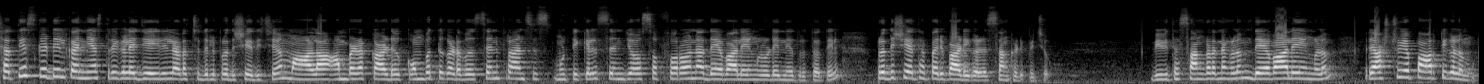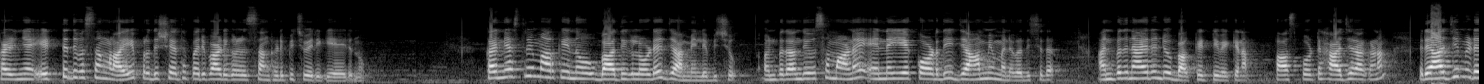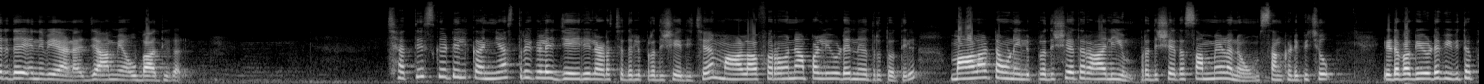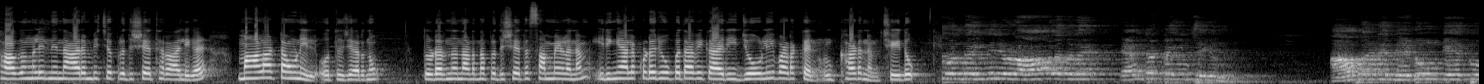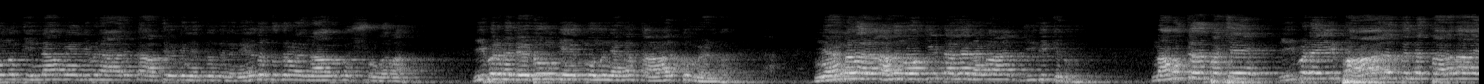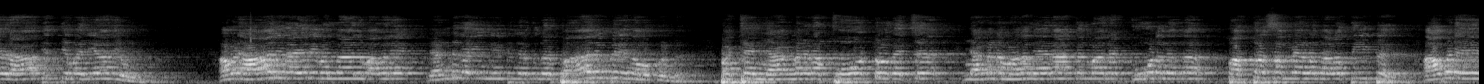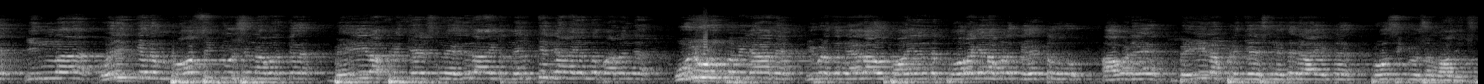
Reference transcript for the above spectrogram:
ഛത്തീസ്ഗഡിൽ കന്യാസ്ത്രീകളെ ജയിലിൽ അടച്ചതിൽ പ്രതിഷേധിച്ച് Mala Ambazhakkad Kombathukadavu saint Francis Muttikkal saint Joseph forane ദേവാലയങ്ങളുടെ നേതൃത്വത്തിൽ പ്രതിഷേധ പരിപാടികൾ സംഘടിപ്പിച്ചു. വിവിധ സംഘടനകളും ദേവാലയങ്ങളും രാഷ്ട്രീയ പാർട്ടികളും കഴിഞ്ഞ എട്ട് ദിവസങ്ങളായി പ്രതിഷേധ പരിപാടികൾ സംഘടിപ്പിച്ചു വരികയായിരുന്നു. കന്യാസ്ത്രീമാർക്ക് ഇന്ന് ഉപാധികളോടെ ജാമ്യം ലഭിച്ചു. ഒൻപതാം ദിവസമാണ് എൻ കോടതി ജാമ്യം അനുവദിച്ചത്. അൻപതിനായിരം രൂപ കെട്ടിവെക്കണം. പാസ്പോർട്ട് ഹാജരാക്കണം. രാജ്യം വിടരുത് എന്നിവയാണ് ജാമ്യ ഉപാധികൾ. ഛത്തീസ്ഗഡിൽ കന്യാസ്ത്രീകളെ ജയിലിൽ അടച്ചതിൽ പ്രതിഷേധിച്ച് മാള ഫറോന പള്ളിയുടെ നേതൃത്വത്തിൽ മാള ടൗണിൽ പ്രതിഷേധ റാലിയും പ്രതിഷേധ സമ്മേളനവും സംഘടിപ്പിച്ചു. ഇടവകയുടെ വിവിധ ഭാഗങ്ങളിൽ നിന്ന് ആരംഭിച്ച പ്രതിഷേധ റാലികൾ മാള ടൗണിൽ ഒത്തുചേർന്നു. തുടർന്ന് നടന്ന പ്രതിഷേധ സമ്മേളനം ഇരിങ്ങാലക്കുട രൂപതാവികാരി ജോളി വടക്കൻ ഉദ്ഘാടനം ചെയ്തു. ഇങ്ങനെയുള്ള ആളുകളെ എന്റർടൈൻ ചെയ്യുന്നു. അവരുടെ ലഡുവും കേക്കും ഒന്നും തിന്നാൻ വേണ്ടി ഇവരാരും കാത്തിരിട്ട് നിൽക്കുന്നില്ല. നേതൃത്വത്തിലുള്ള എല്ലാവർക്കും ഷുഗറാണ് ഇവരുടെ ലഡുവും കേക്കും ഒന്നും ഞങ്ങൾക്ക് ആർക്കും വേണ്ട. ഞങ്ങൾ അത് നോക്കിയിട്ടല്ല ഞങ്ങൾ ജീവിക്കുന്നത്. നമുക്ക് പക്ഷേ ഇവിടെ ഈ ഭാരതത്തിന്റെ തനതായ രണ്ട് കൈ നീട്ടി നിൽക്കുന്ന ഒരു പാരമ്പര്യം നമുക്കുണ്ട്. പക്ഷെ ഞങ്ങളുടെ ഫോട്ടോ വെച്ച് ഞങ്ങളുടെ മത നേതാക്കന്മാരെ കൂടെ നിന്ന് പത്രസമ്മേളനം നടത്തിയിട്ട് അവിടെ ഇന്ന് ഒരിക്കലും പ്രോസിക്യൂഷൻ അവർക്ക് ബെയിൽ അപ്ലിക്കേഷന് എതിരായിട്ട് നിൽക്കില്ല എന്ന് പറഞ്ഞ് ഒരു ഉറപ്പുമില്ലാതെ ഇവിടുത്തെ നേതാവ് പോയതിന്റെ പുറകെ നമ്മൾ കേട്ടു. അവിടെ ബെയിൽ അപ്ലിക്കേഷന് എതിരായിട്ട് പ്രോസിക്യൂഷൻ വാദിച്ചു.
